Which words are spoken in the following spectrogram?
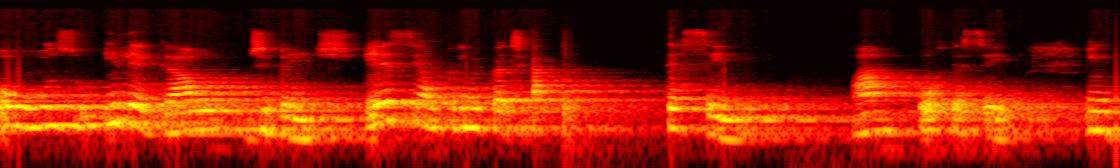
ou uso ilegal de bens. Esse é um crime praticado por terceiro, tá? Por terceiro. Em?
